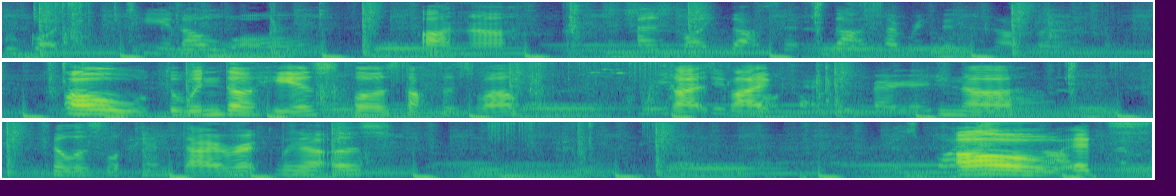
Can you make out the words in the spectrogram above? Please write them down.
We've got a T and L wall. Oh no. And like that's it. That's everything in that zone. Oh, the window here is closed off as well. We so it's like no. Killer's looking directly at us. Oh, it's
